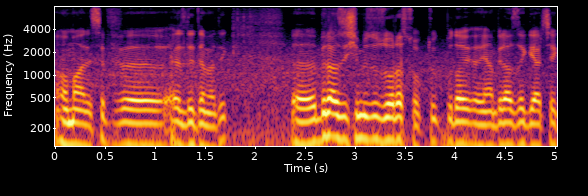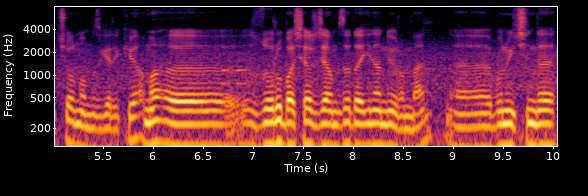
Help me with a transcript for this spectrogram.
Ama maalesef elde edemedik. Ee, Biraz işimizi zora soktuk. Bu da yani biraz da gerçekçi olmamız gerekiyor ama e, zoru başaracağımıza da inanıyorum ben. E, bunun için de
